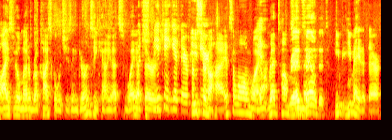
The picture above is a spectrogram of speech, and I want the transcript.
Byesville Meadowbrook High School, which is in Guernsey County. That's way Which up there you in can't get there from Eastern here. Ohio. It's a long way. Yeah. Red Thompson Red made found it. He, he made it there.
